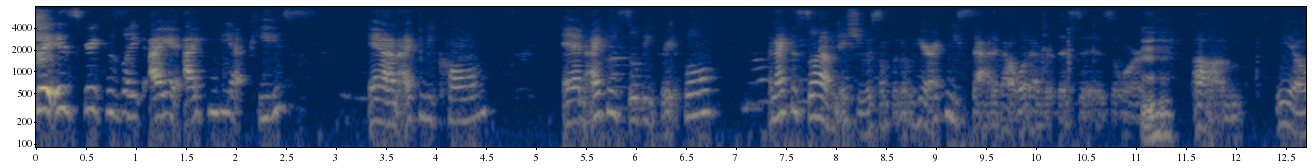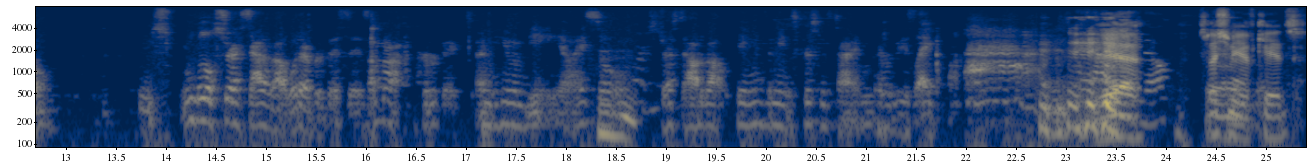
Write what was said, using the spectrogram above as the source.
but it's great because like I I can be at peace and I can be calm and I can still be grateful and I can still have an issue with something over here. I can be sad about whatever this is, or hmm um, you know, a little stressed out about whatever this is. I'm not perfect. I'm a human being. You know, I still Mhm. stress out about things. I mean, it's Christmas time. Everybody's like, ah, Yeah. you know, Especially when you have kids.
